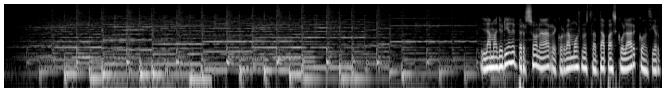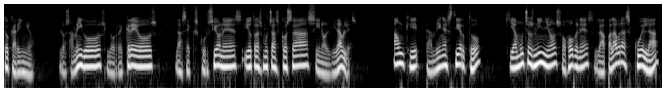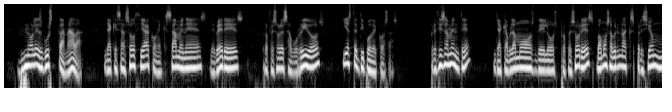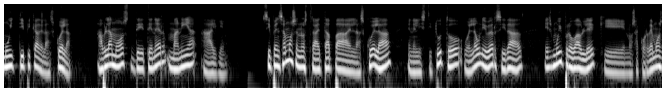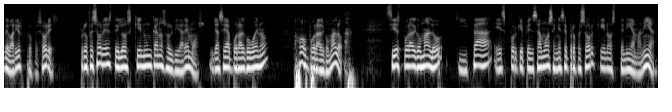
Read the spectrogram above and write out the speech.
La mayoría de personas recordamos nuestra etapa escolar con cierto cariño los amigos, los recreos, las excursiones y otras muchas cosas inolvidables. Aunque también es cierto que a muchos niños o jóvenes la palabra escuela no les gusta nada, ya que se asocia con exámenes, deberes, profesores aburridos y este tipo de cosas. Precisamente, ya que hablamos de los profesores, vamos a ver una expresión muy típica de la escuela. Hablamos de tener manía a alguien. Si pensamos en nuestra etapa en la escuela, en el instituto o en la universidad, es muy probable que nos acordemos de varios profesores. Profesores de los que nunca nos olvidaremos, ya sea por algo bueno o por algo malo. Si es por algo malo, quizá es porque pensamos en ese profesor que nos tenía manía.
